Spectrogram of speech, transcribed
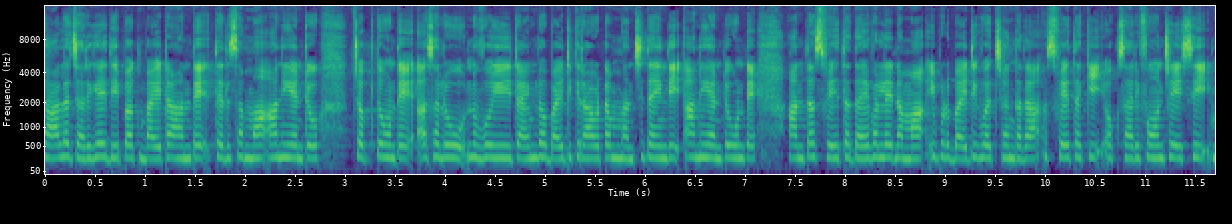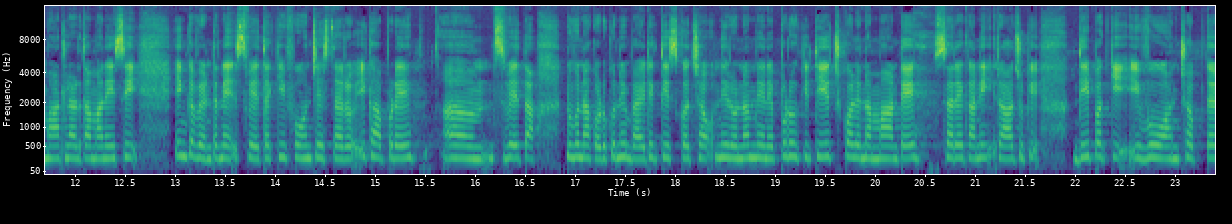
చాలా జరిగాయి దీపక్ బయట అంటే తెలుసమ్మా అని అంటూ చెప్తూ ఉంటే అసలు నువ్వు ఈ టైంలో బయటికి రావటం మంచిదైంది అని అంటూ ఉంటే అంతా శ్వేత దయవల్లేనమ్మా ఇప్పుడు బయటికి వచ్చాం కదా శ్వేతకి ఒకసారి ఫోన్ చేసి మాట్లాడదామనేసి ఇంకా వెంటనే శ్వేతకి ఫోన్ చేస్తారు. ఇక అప్పుడే శ్వేత నువ్వు నా కొడుకుని బయటికి తీసుకొచ్చావు. నీ రుణం నేను ఎప్పుడు తీర్చుకోలేనమ్మా. అంటే సరే కానీ రాజుకి దీపక్కి ఇవ్వు అని చెప్తే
